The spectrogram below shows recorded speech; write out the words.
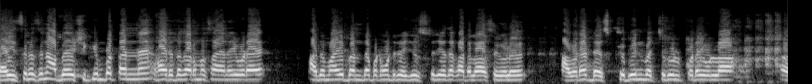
ലൈസൻസിന് അപേക്ഷിക്കുമ്പോൾ തന്നെ ഹരിതകർമ്മസേനയുടെ അതുമായി ബന്ധപ്പെട്ടുകൊണ്ട് രജിസ്റ്റർ ചെയ്ത കടലാസുകൾ അവിടെ ഡസ്റ്റ്ബിൻ വെച്ചതുൾപ്പെടെയുള്ള ആ,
